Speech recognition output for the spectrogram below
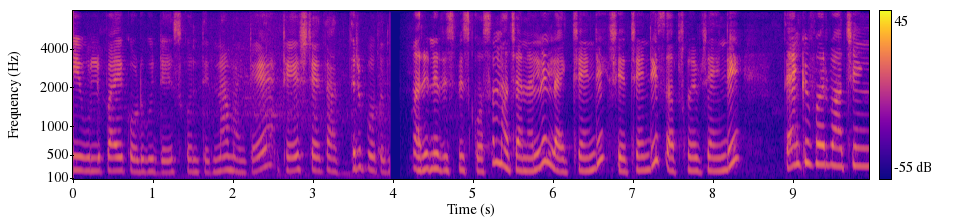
ఈ ఉల్లిపాయ కోడిగుడ్డు వేసుకొని తిన్నామంటే టేస్ట్ అయితే అద్దరిపోతుంది. మరిన్ని రెసిపీస్ కోసం మా ఛానల్ని లైక్ చేయండి షేర్ చేయండి సబ్స్క్రైబ్ చేయండి. థ్యాంక్ యూ ఫర్ వాచింగ్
